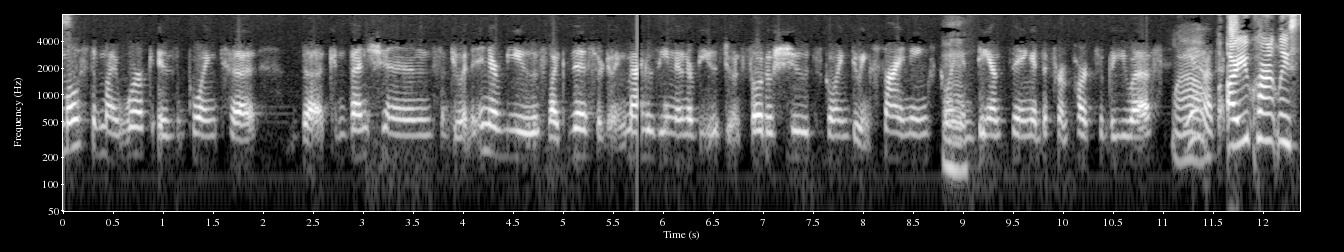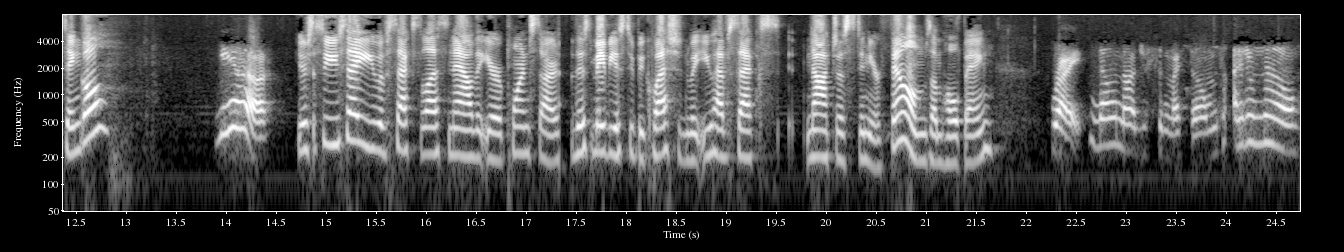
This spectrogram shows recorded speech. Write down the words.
Most of my work is going to the conventions, doing interviews like this, or doing magazine interviews, doing photo shoots, going doing signings, going mm. and dancing in different parts of the U.S. Wow. Yeah, Are you currently single? yeah. You're, so you say you have sex less now that you're a porn star. This may be a stupid question, but you have sex not just in your films, I'm hoping. Right. No, not just in my films. I don't know.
